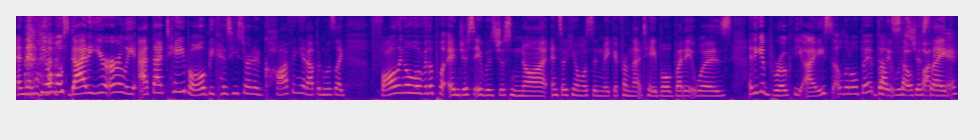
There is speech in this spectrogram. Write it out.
and then he almost died a year early at that that table because he started coughing it up and was like falling all over the place and just it was just not and so he almost didn't make it from that table but it was i think it broke the ice a little bit but That's it was so just funny. like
